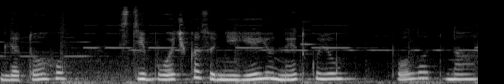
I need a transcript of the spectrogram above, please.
для того стібочка з однією ниткою полотна.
